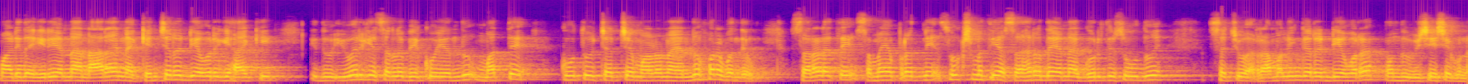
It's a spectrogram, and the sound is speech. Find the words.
ಮಾಡಿದ ಹಿರಿಯಣ್ಣ ನಾರಾಯಣ ಕೆಂಚರೆಡ್ಡಿ ಅವರಿಗೆ ಹಾಕಿ, ಇದು ಇವರಿಗೆ ಸಲ್ಲಬೇಕು ಎಂದು ಮತ್ತೆ ಕೂತು ಚರ್ಚೆ ಮಾಡೋಣ ಎಂದು ಹೊರಬಂದೆವು. ಸರಳತೆ ಸಮಯ ಪ್ರಜ್ಞೆ ಸೂಕ್ಷ್ಮತೆಯ ಸಹೃದಯನ ಗುರುತಿಸುವುದು ಸಚಿವ ರಾಮಲಿಂಗಾರೆಡ್ಡಿ ಅವರ ಒಂದು ವಿಶೇಷ ಗುಣ.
